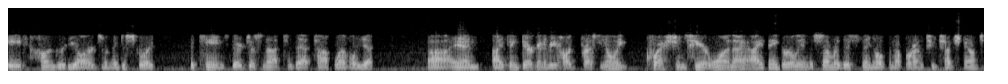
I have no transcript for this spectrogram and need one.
800 yards when they destroyed the Canes. They're just not to that top level yet, uh, and I think they're going to be hard pressed. The only questions here, one, I, I think early in the summer this thing opened up around two touchdowns,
